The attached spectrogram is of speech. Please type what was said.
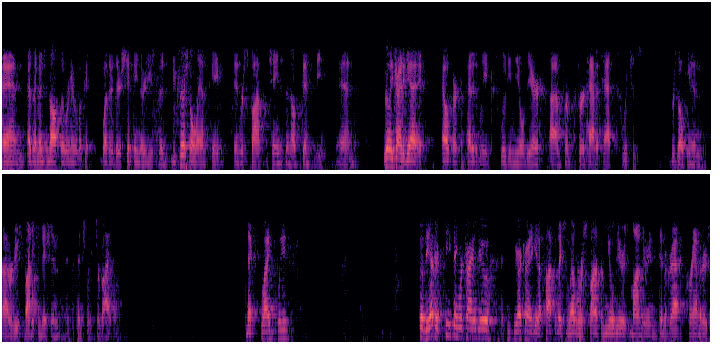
And as I mentioned also, we're going to look at whether they're shifting their use of the nutritional landscape in response to changes in elk density. And really trying to get if elk are competitively excluding mule deer um, from preferred habitats, which is resulting in uh, reduced body condition and potentially survival. Next slide, please. So the other key thing we're trying to do, since we are trying to get a population level response on mule deer, is monitoring demographic parameters.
